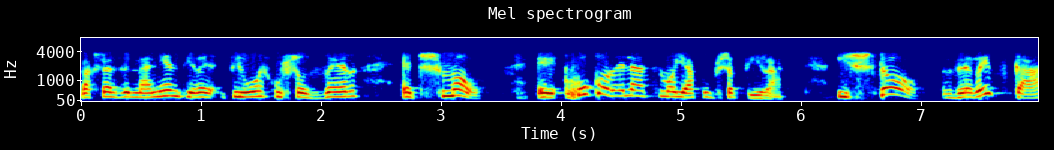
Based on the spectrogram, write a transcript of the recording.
ועכשיו זה מעניין, תראה, תראו איך הוא שוזר את שמו. אה, הוא קורא לעצמו יעקב שפירא. אשתו ורבקה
